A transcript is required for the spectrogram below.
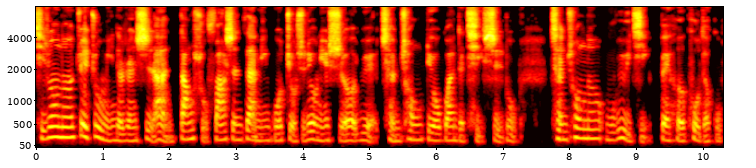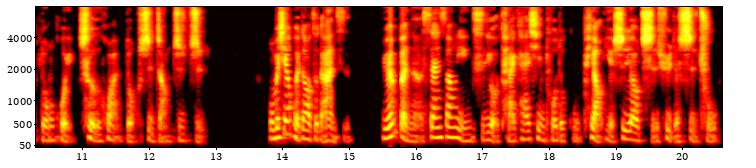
其中呢，最著名的人事案，当属发生在民国九十六年十二月，陈冲丢官的启示录。陈冲呢，无预警被何库的股东会撤换董事长之职。我们先回到这个案子，原本呢，三商银持有台开信托的股票也是要持续的释出，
